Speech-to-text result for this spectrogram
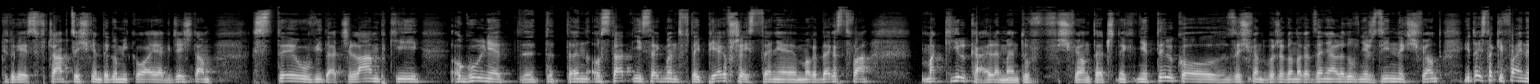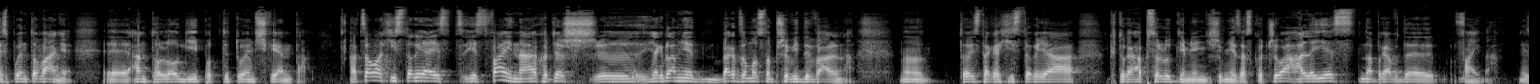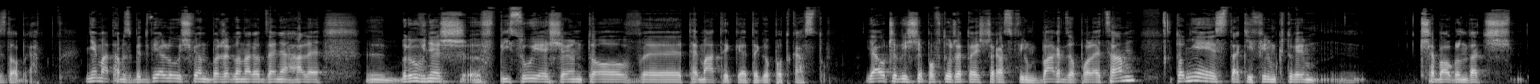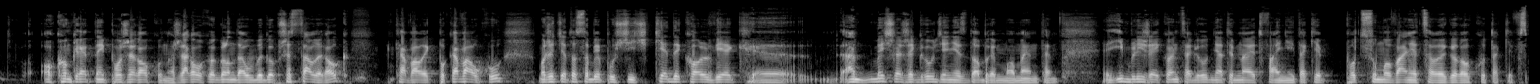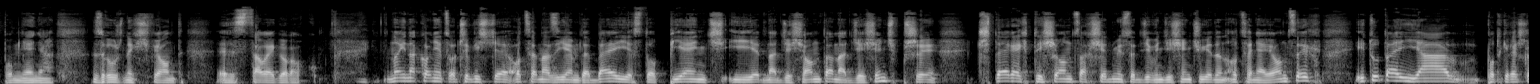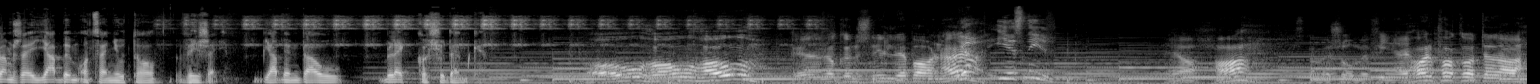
który jest w czapce świętego Mikołaja, gdzieś tam z tyłu widać lampki. Ogólnie ten ostatni segment w tej pierwszej scenie morderstwa ma kilka elementów świątecznych, nie tylko ze świąt Bożego Narodzenia, ale również z innych świąt. I to jest takie fajne spuentowanie e, antologii pod tytułem Święta. A cała historia jest, jest fajna, chociaż e, jak dla mnie bardzo mocno przewidywalna. No, to jest taka historia, która absolutnie mnie niczym nie zaskoczyła, ale jest naprawdę fajna, jest dobra. Nie ma tam zbyt wielu świąt Bożego Narodzenia, ale y, również wpisuje się to w tematykę tego podcastu. Ja oczywiście powtórzę to jeszcze raz, film bardzo polecam. To nie jest taki film, który trzeba oglądać o konkretnej porze roku. No, żarłok oglądałby go przez cały rok, kawałek po kawałku. Możecie to sobie puścić kiedykolwiek, e, a myślę, że grudzień jest dobrym momentem. Im bliżej końca grudnia, tym nawet fajniej. Takie podsumowanie całego roku, takie wspomnienia z różnych świąt e, z całego roku. No i na koniec oczywiście ocena z IMDB. Jest to 5,1 na 10 przy 4791 oceniających i tutaj ja podkreślam, że ja bym ocenił to wyżej. Ja bym dał lekko siódemkę. Ho, ho, ho! Er det någon snille barn här? Ja, jag är snill. Jaha, ska vi se om vi finner ei harpakåte da.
